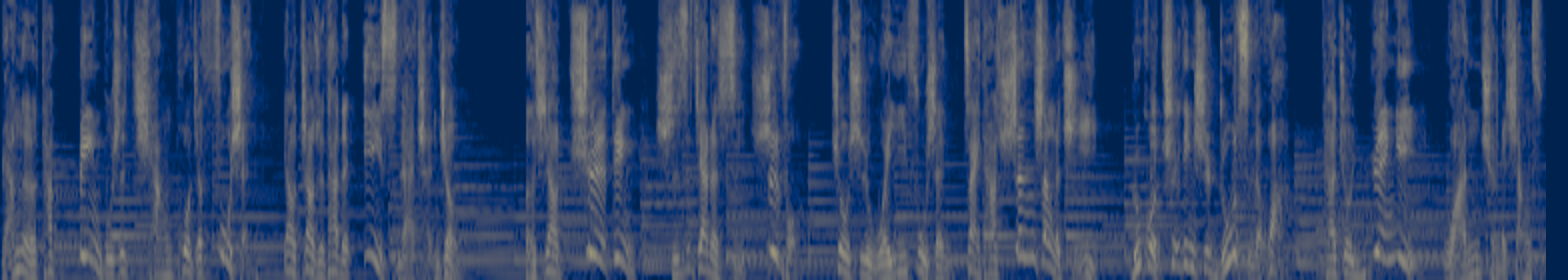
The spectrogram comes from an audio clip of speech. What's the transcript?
然而他并不是强迫着父神要照着他的意思来成就，而是要确定十字架的死是否就是唯一父神在他身上的旨意。如果确定是如此的话，他就愿意完全的降服。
